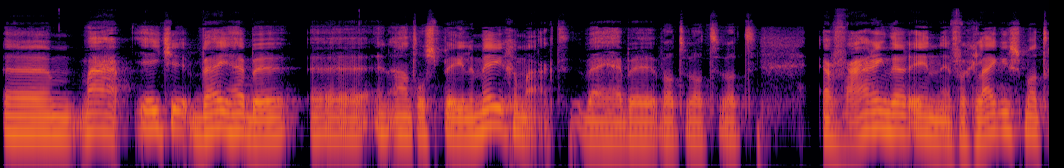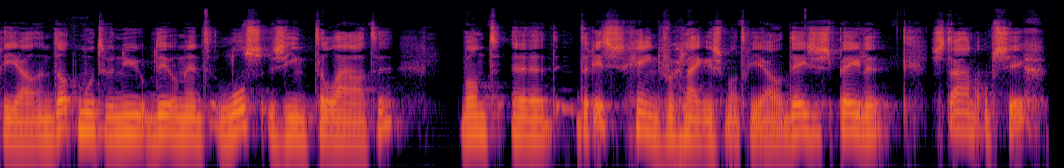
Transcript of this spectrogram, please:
Ehm, maar weet je, wij hebben uh, een aantal spelen meegemaakt. Wij hebben wat, wat, wat ervaring daarin en vergelijkingsmateriaal. En dat moeten we nu op dit moment los zien te laten. Want uh, er is geen vergelijkingsmateriaal. Deze spelen staan op zich.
